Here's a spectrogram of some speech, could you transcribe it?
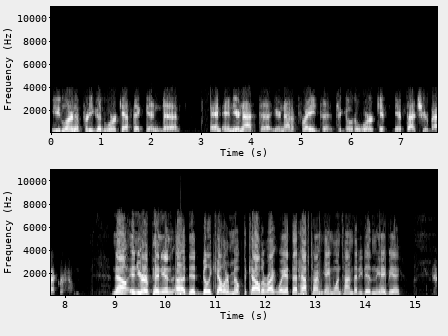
you learn a pretty good work ethic, and uh, and and you're not uh, you're not afraid to to go to work if if that's your background. Now, in your opinion, uh, did Billy Keller milk the cow the right way at that halftime game one time that he did in the ABA?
